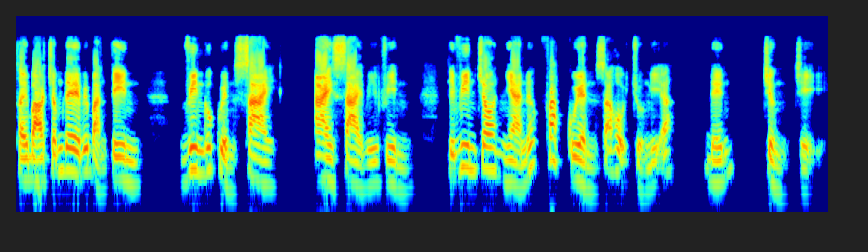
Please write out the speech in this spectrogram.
Thời báo chấm với bản tin Vin có quyền sai ai sai với Vin thì Vin cho nhà nước pháp quyền xã hội chủ nghĩa đến trừng trị.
